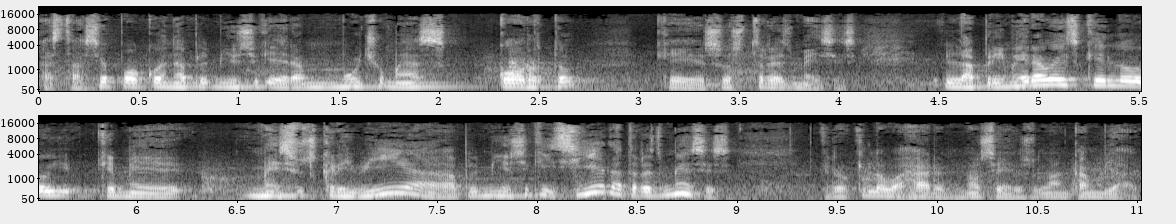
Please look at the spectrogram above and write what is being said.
hasta hace poco en Apple Music, era mucho más corto que esos tres meses. La primera vez que, lo, que me, me suscribí a Apple Music, sí era tres meses. Creo que lo bajaron, no sé, eso lo han cambiado.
